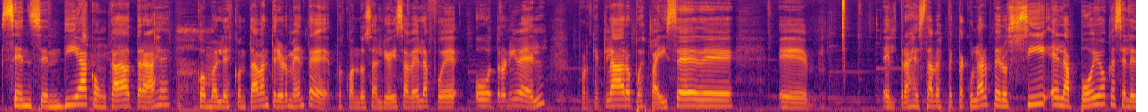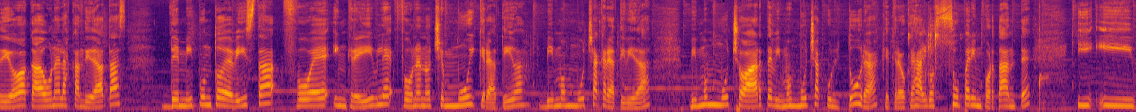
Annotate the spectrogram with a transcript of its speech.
se encendía con cada traje. Como les contaba anteriormente, pues cuando salió Isabela fue otro nivel. Porque claro, pues país sede, eh, el traje estaba espectacular, pero sí el apoyo que se le dio a cada una de las candidatas, de mi punto de vista, fue increíble. Fue una noche muy creativa. Vimos mucha creatividad. Vimos mucho arte, vimos mucha cultura, que creo que es algo súper importante. Y, y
